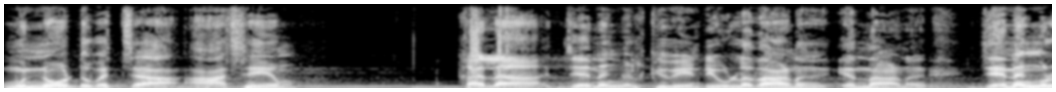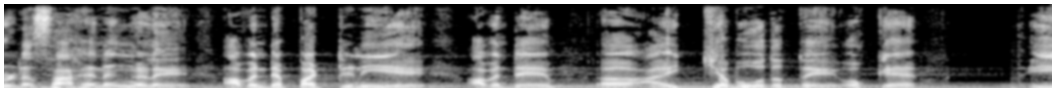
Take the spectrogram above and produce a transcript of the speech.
മുന്നോട്ട് വെച്ച ആശയം കല ജനങ്ങൾക്ക് വേണ്ടിയുള്ളതാണ് എന്നാണ്. ജനങ്ങളുടെ സഹനങ്ങളെ അവന്റെ പട്ടിണിയെ അവന്റെ ഐക്യബോധത്തെ ഒക്കെ ഈ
